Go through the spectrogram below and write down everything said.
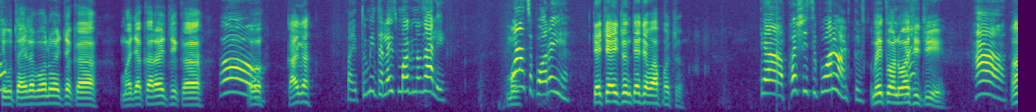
चिवतायला बोलवायचं का? मजा करायची का? हो. ओ, काय का बाई तुम्ही तर लईच मग्न झाले. मग? कोणाचं पोर आहे त्याच्या आईचं आणि त्याच्या बापाचं. त्या फशीचं पोर वाटतं. नाही तोंडवाशीची हा. हा?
